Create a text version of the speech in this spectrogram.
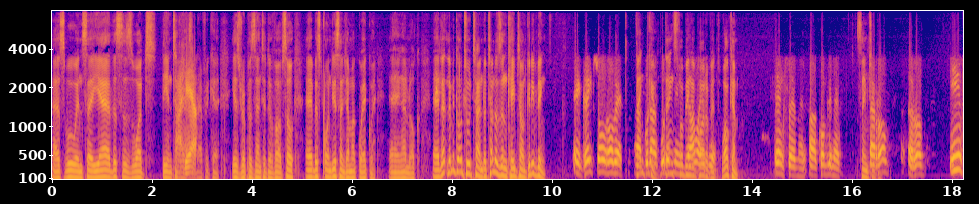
as Wu and say, yeah, this is what the entire Yeah. South Africa is representative of. So, uh, besiqondisa nje amakwekwe, ngalokho. Uh, let, let me go to Tando. Tando's in Cape Town. Good evening. A great show, Robert. Uh, Thank good, you. good Thanks evening. for being a How are part of it. Welcome. Thanks, uh, man. Uh, compliment. Same to Uh, you. Rob, uh, Rob, if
